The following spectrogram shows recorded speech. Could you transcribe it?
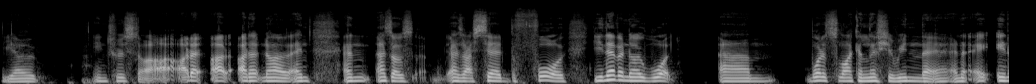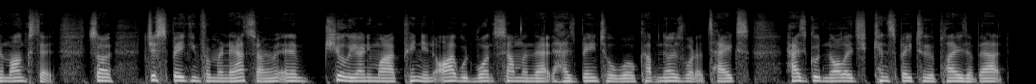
you know, interest. I, I don't I, I don't know. And and as I was as I said before, you never know what um, what it's like unless you're in there and in amongst it. So, just speaking from an outsider, and purely only my opinion, I would want someone that has been to a World Cup, knows what it takes, has good knowledge, can speak to the players about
